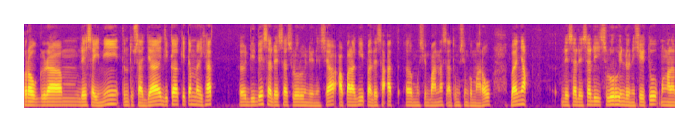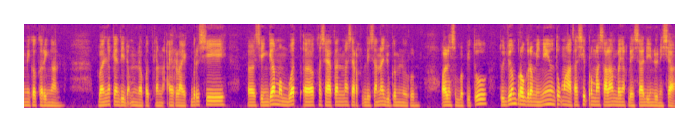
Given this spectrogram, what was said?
program desa ini tentu saja jika kita melihat Eh, di desa-desa seluruh Indonesia apalagi pada saat e, musim panas atau musim kemarau banyak desa-desa di seluruh Indonesia itu mengalami kekeringan. Banyak yang tidak mendapatkan air layak bersih e, sehingga membuat e, kesehatan masyarakat di sana juga menurun. Oleh sebab itu tujuan program ini untuk mengatasi permasalahan banyak desa di Indonesia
